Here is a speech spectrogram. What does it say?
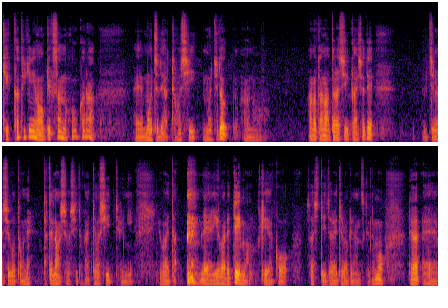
結果的にはお客さんの方から、えー、もう一度やってほしいもう一度あのあなたの新しい会社でうちの仕事をね立て直してほしいとかやってほしいっていうふうに言われた。で言われて今契約をさせていただいてるわけなんですけども。で、え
